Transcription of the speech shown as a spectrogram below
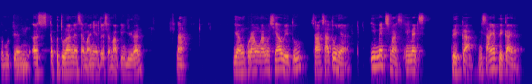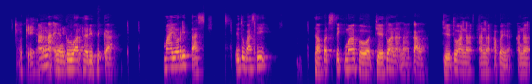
kemudian eh, kebetulan SMA-nya itu SMA pinggiran. Nah, yang kurang manusiawi itu salah satunya image mas, image BK, misalnya BK ya. Oke. Anak yang keluar dari BK mayoritas itu pasti dapat stigma bahwa dia itu anak nakal, dia itu anak anak apa ya, anak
